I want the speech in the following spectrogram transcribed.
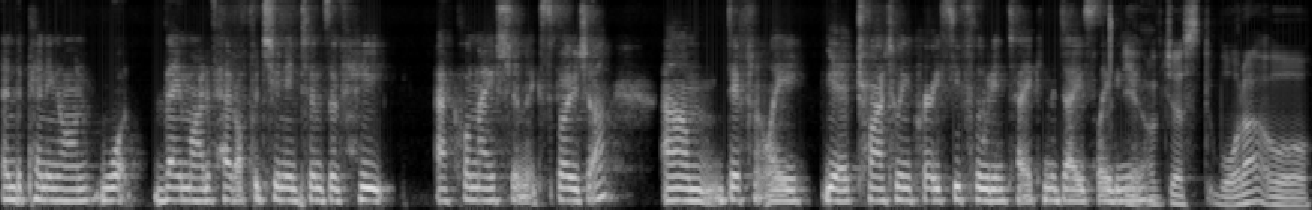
And depending on what they might have had opportunity in terms of heat, acclimation, exposure, um, definitely, yeah, try to increase your fluid intake in the days leading in. Yeah, of just water, or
